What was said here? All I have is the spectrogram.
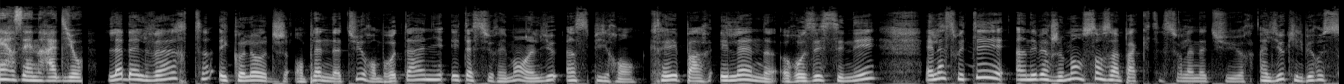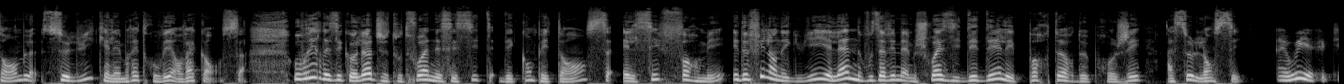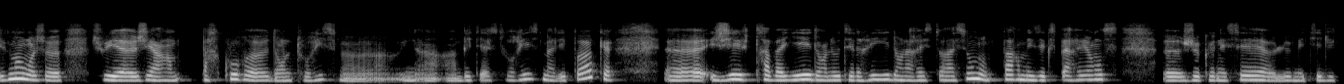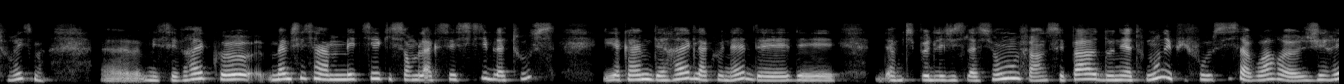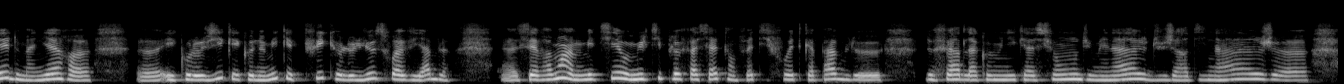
RZN Radio. La Belle Verte, Écologe en pleine nature en Bretagne, est assurément un lieu inspirant. Créée par Hélène Rosé-Séné, elle a souhaité un hébergement sans impact sur la nature, un lieu qui lui ressemble, celui qu'elle aimerait trouver en vacances. Ouvrir des écologes, toutefois, nécessite des compétences. Elle s'est formée et de fil en aiguille, Hélène, vous avez même choisi d'aider les porteurs de projets à se lancer. Eh oui, effectivement, moi je, suis, euh, j'ai un parcours euh, dans le tourisme, euh, un, BTS tourisme à l'époque. j'ai travaillé dans l'hôtellerie, dans la restauration, donc par mes expériences, je connaissais le métier du tourisme. mais c'est vrai que même si c'est un métier qui semble accessible à tous, il y a quand même des règles à connaître, des, des, un petit peu de législation. Enfin, c'est pas donné à tout le monde. Et puis, il faut aussi savoir euh, gérer de manière euh, euh, écologique, économique, et puis que le lieu soit viable. C'est vraiment un métier aux multiples facettes. En fait, il faut être capable de, faire de la communication, du ménage, du jardinage,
